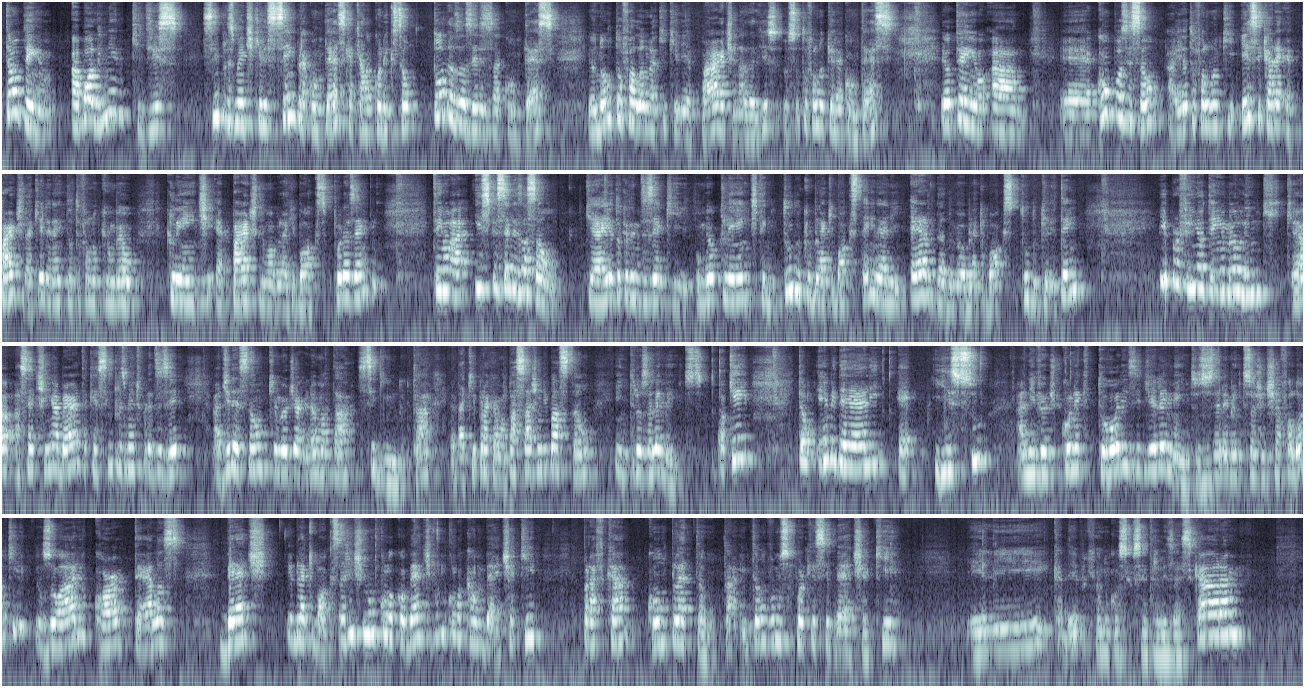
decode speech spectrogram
Então eu tenho a bolinha que diz simplesmente que ele sempre acontece, que aquela conexão todas as vezes acontece. Eu não estou falando aqui que ele é parte, nada disso, eu só estou falando que ele acontece. Eu tenho a é, composição, aí eu estou falando que esse cara é parte daquele, né? Então eu estou falando que o meu cliente é parte do meu black box, por exemplo. Tenho a especialização, que aí eu estou querendo dizer que o meu cliente tem tudo que o black box tem, né? Ele herda do meu black box tudo que ele tem. E por fim eu tenho o meu link, que é a setinha aberta, que é simplesmente para dizer a direção que o meu diagrama está seguindo, tá? É daqui para cá, uma passagem de bastão entre os elementos, ok? Então MDL é isso a nível de conectores e de elementos. Os elementos a gente já falou aqui, usuário, core, telas, batch e black box. A gente não colocou batch, vamos colocar um batch aqui para ficar completão, tá? Então vamos supor que esse batch aqui, ele... Cadê? Porque eu não consigo centralizar esse cara.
